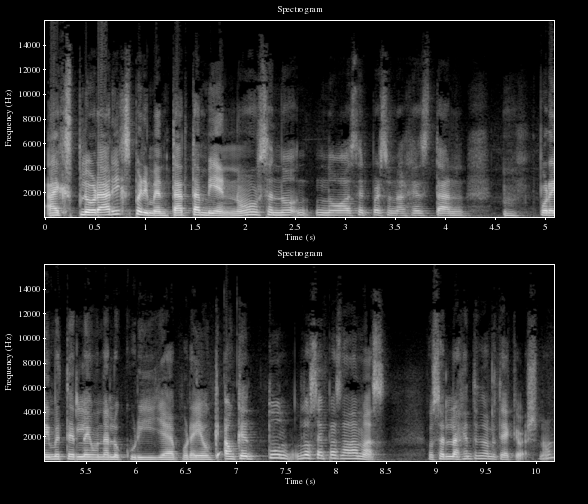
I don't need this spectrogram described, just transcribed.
a explorar y experimentar también, ¿no? O sea, no, no hacer personajes tan, mm, por ahí meterle una locurilla, por ahí, aunque, aunque tú lo sepas nada más. O sea, la gente no lo tiene que ver, ¿no?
